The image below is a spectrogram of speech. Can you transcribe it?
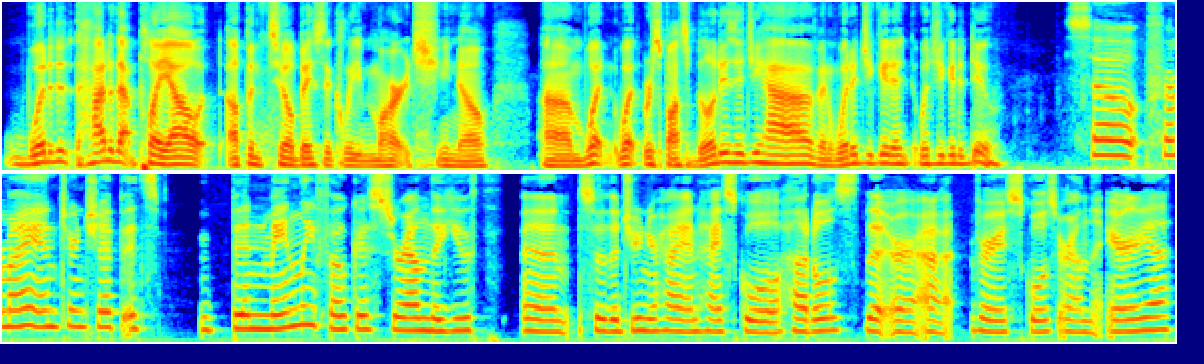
what did how did that play out up until basically March? You know, um, what what responsibilities did you have, and what did you get? What did you get to do? So for my internship, it's been mainly focused around the youth and so the junior high and high school huddles that are at various schools around the area.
